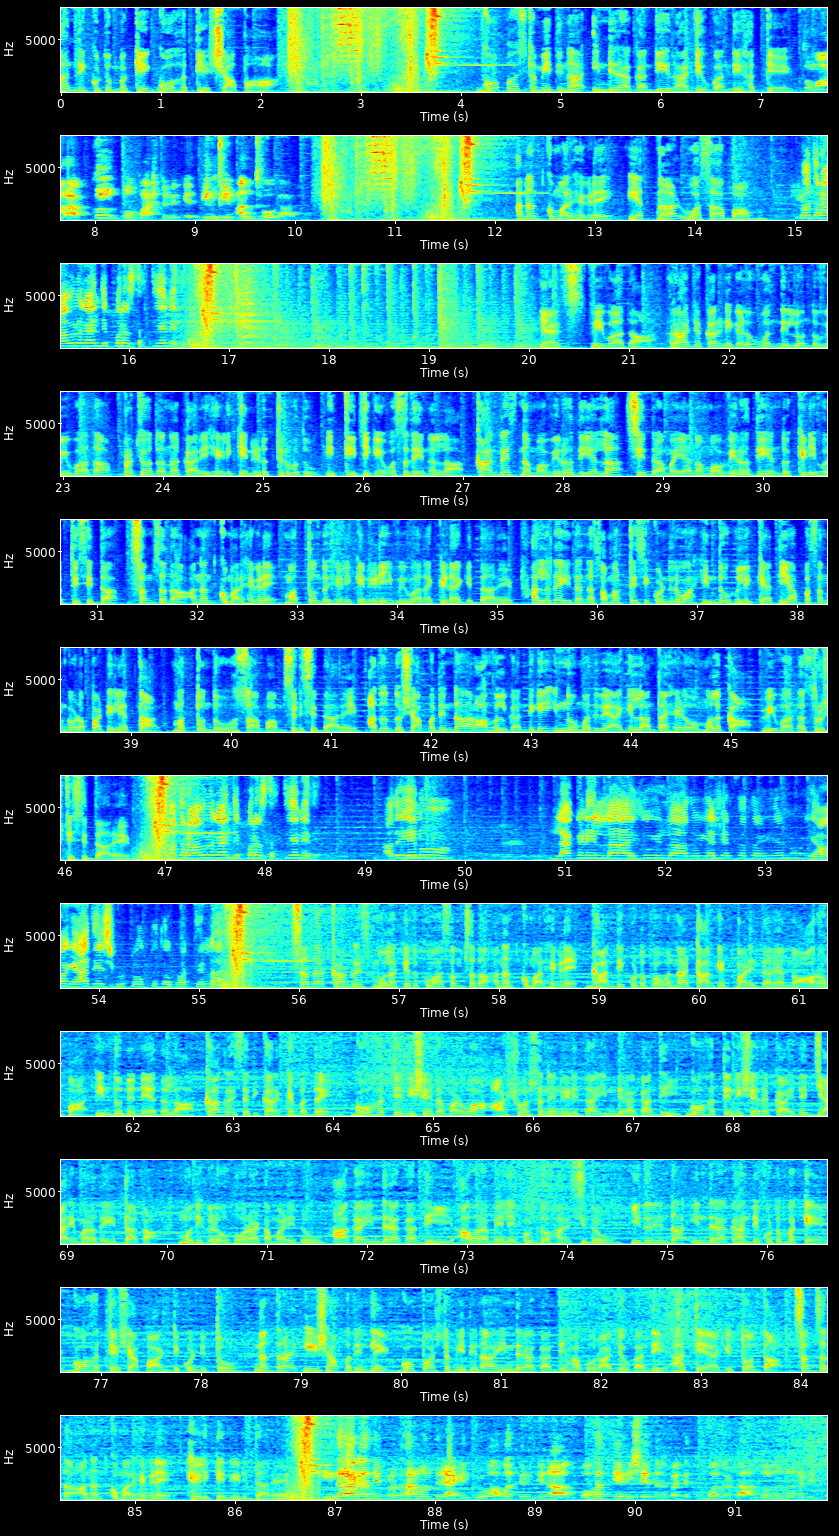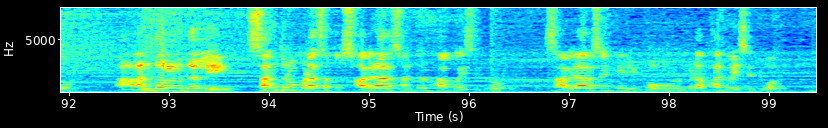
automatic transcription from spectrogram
ಗಾಂಧಿ ಕುಟುಂಬಕ್ಕೆ ಗೋಹತ್ಯೆ ಶಾಪ ಗೋಪಾಷ್ಟಮಿ ದಿನ ಇಂದಿರಾ ಗಾಂಧಿ ರಾಜೀವ್ ಗಾಂಧಿ ಹತ್ಯೆ तुम्हारा कुल गोपाष्टमी के दिन ही अंत होगा ಅನಂತ್ ಕುಮಾರ್ ಹೆಗಡೆ ಯತ್ನಾಳ್ ಹೊಸ ಬಾಂಬ್ ಇವತ್ತು ರಾಹುಲ್ ಗಾಂಧಿ ಪರಿಸ್ಥಿತಿ ಏನಿದೆ ಎಸ್ ವಿವಾದ. ರಾಜಕಾರಣಿಗಳು ಒಂದಿಲ್ಲೊಂದು ವಿವಾದ, ಪ್ರಚೋದನಕಾರಿ ಹೇಳಿಕೆ ನೀಡುತ್ತಿರುವುದು ಇತ್ತೀಚೆಗೆ ಹೊಸದೇನಲ್ಲ. ಕಾಂಗ್ರೆಸ್ ನಮ್ಮ ವಿರೋಧಿಯಲ್ಲ ಸಿದ್ದರಾಮಯ್ಯ ನಮ್ಮ ವಿರೋಧಿ ಎಂದು ಕಿಡಿ ಹೊತ್ತಿಸಿದ್ದ ಸಂಸದ ಅನಂತ್ ಕುಮಾರ್ ಹೆಗಡೆ ಮತ್ತೊಂದು ಹೇಳಿಕೆ ನೀಡಿ ವಿವಾದಕ್ಕೀಡಾಗಿದ್ದಾರೆ. ಅಲ್ಲದೆ ಇದನ್ನು ಸಮರ್ಥಿಸಿಕೊಂಡಿರುವ ಹಿಂದೂ ಹುಲಿ ಖ್ಯಾತಿಯ ಬಸನಗೌಡ ಪಾಟೀಲ್ ಯತ್ನಾಳ್ ಮತ್ತೊಂದು ಹೊಸ ಬಾಂಬ್ ಸಿಡಿಸಿದ್ದಾರೆ. ಅದೊಂದು ಶಾಪದಿಂದ ರಾಹುಲ್ ಗಾಂಧಿಗೆ ಇನ್ನೂ ಮದುವೆ ಆಗಿಲ್ಲ ಅಂತ ಹೇಳುವ ಮೂಲಕ ವಿವಾದ ಸೃಷ್ಟಿಸಿದ್ದಾರೆ. ರಾಹುಲ್ ಗಾಂಧಿ ಪರಿಸ್ಥಿತಿ ಏನಿದೆ? ಅದು ಏನು ಲಗ್ನ ಇಲ್ಲ ಇದು ಇಲ್ಲ ಅದು ಎಲ್ಲಿರ್ತದೋ ಏನು ಯಾವಾಗ ಯಾವ ದೇಶ ಬಿಟ್ಟು ಹೋಗ್ತದೋ ಗೊತ್ತಿಲ್ಲ. ಸದಾ ಕಾಂಗ್ರೆಸ್ ಮೂಲ ಕೆದಕುವ ಸಂಸದ ಅನಂತ್ ಕುಮಾರ್ ಹೆಗಡೆ ಗಾಂಧಿ ಕುಟುಂಬವನ್ನ ಟಾರ್ಗೆಟ್ ಮಾಡಿದ್ದಾರೆ ಅನ್ನೋ ಆರೋಪ ಇಂದು ನಿನ್ನೆಯದಲ್ಲ. ಕಾಂಗ್ರೆಸ್ ಅಧಿಕಾರಕ್ಕೆ ಬಂದ್ರೆ ಗೋಹತ್ಯೆ ನಿಷೇಧ ಮಾಡುವ ಆಶ್ವಾಸನೆ ನೀಡಿದ್ದ ಇಂದಿರಾ ಗಾಂಧಿ. ಗೋಹತ್ಯೆ ನಿಷೇಧ ಕಾಯ್ದೆ ಜಾರಿ ಮಾಡದೇ ಇದ್ದಾಗ ಮುನಿಗಳು ಹೋರಾಟ ಮಾಡಿದ್ರು. ಆಗ ಇಂದಿರಾ ಗಾಂಧಿ ಅವರ ಮೇಲೆ ಗುಂಡು ಹಾರಿಸಿದ್ರು. ಇದರಿಂದ ಇಂದಿರಾ ಗಾಂಧಿ ಕುಟುಂಬಕ್ಕೆ ಗೋಹತ್ಯೆ ಶಾಪ ಅಂಟಿಕೊಂಡಿತ್ತು. ನಂತರ ಈ ಶಾಪದಿಂದಲೇ ಗೋಪಾಷ್ಟಮಿ ದಿನ ಇಂದಿರಾ ಗಾಂಧಿ ಹಾಗೂ ರಾಜೀವ್ ಗಾಂಧಿ ಹತ್ಯೆಯಾಗಿತ್ತು ಅಂತ ಸಂಸದ ಅನಂತ್ ಕುಮಾರ್ ಹೆಗಡೆ ಹೇಳಿಕೆ ನೀಡಿದ್ದಾರೆ. ಇಂದಿರಾ ಗಾಂಧಿ ಪ್ರಧಾನಮಂತ್ರಿ ಆಗಿದ್ರು ಅವತ್ತಿನ ದಿನ ಗೋಹತ್ಯೆ ನಿಷೇಧದ ಬಗ್ಗೆ ತುಂಬಾ ದೊಡ್ಡ ಆಂದೋಲನ ನಡೆಯಿತು. ಆ ಆಂದೋಲನದಲ್ಲಿ ಸಂತರು ಕೂಡ ಸತ್ತು ಸಾವಿರಾರು ಸಂತರು ಭಾಗವಹಿಸಿದ್ರು. ಸಾವಿರಾರು ಸಂಖ್ಯೆಯಲ್ಲಿ ಗೋವುಗಳು ಕೂಡ ಭಾಗವಹಿಸಿದ್ವು.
